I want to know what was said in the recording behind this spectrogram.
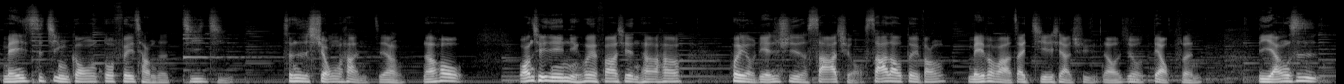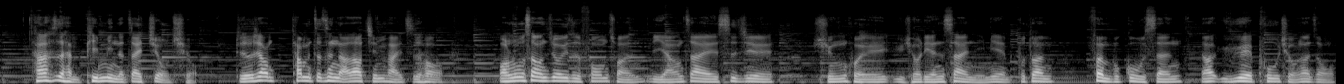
每一次进攻都非常的积极，甚至凶悍这样。然后王齐麟，你会发现他他会有连续的杀球，杀到对方没办法再接下去，然后就掉分。李阳是他是很拼命的在救球，比如像他们这次拿到金牌之后，网络上就一直疯传李阳在世界巡回羽球联赛里面不断奋不顾身，然后鱼跃扑球那种。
